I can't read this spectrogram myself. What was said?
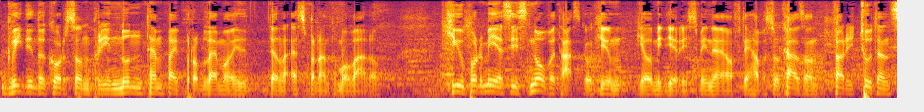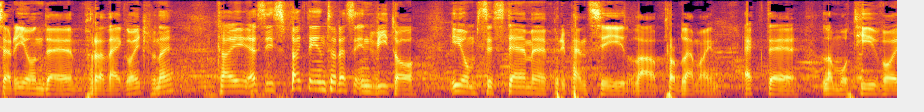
gvidi de kurson pri nun tempai problemoi de la Esperanto movado kiu por mi esis nova tasko, kiu, kiel mi diris, mi ne ofte havas okazon fari tutan serion de prelegoj, ĉu ne? Kaj esis fakte interesa invito iom sisteme pripensi la problemojn, ekde la motivoj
